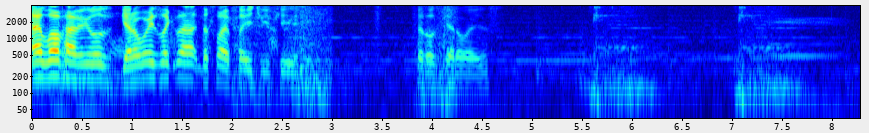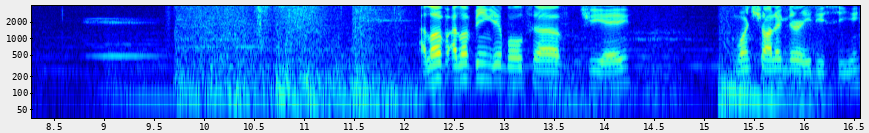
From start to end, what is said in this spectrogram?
Man, I love having those getaways like that. That's why I play GP. For those getaways. I love I love being able to have GA one shotting their ADC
